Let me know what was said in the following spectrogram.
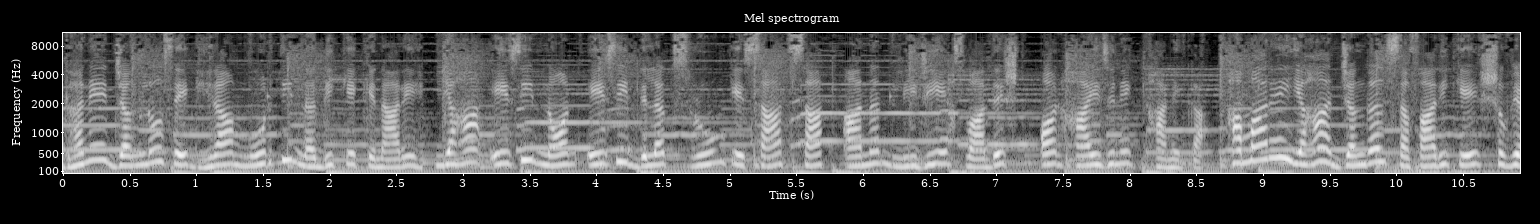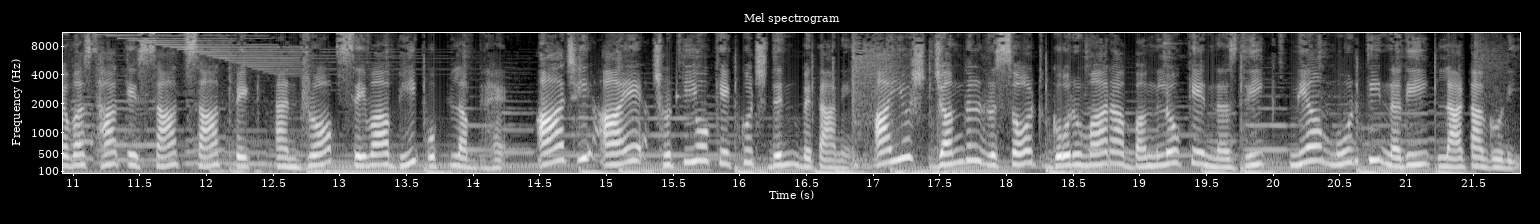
घने जंगलों से घिरा मूर्ति नदी के किनारे, यहाँ AC non AC deluxe room के साथ साथ आनंद लीजिए स्वादिष्ट और हाइजीनिक खाने का। हमारे यहाँ जंगल सफारी के सुव्यवस्था के साथ साथ पिक एंड ड्रॉप सेवा भी उपलब्ध है। आज ही आए छुट्टियों के कुछ दिन बिताने। Ayush jungle resort, Gorumara bungalow के नज़दीक निया मूर्ति नदी, लाटागुड़ी।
